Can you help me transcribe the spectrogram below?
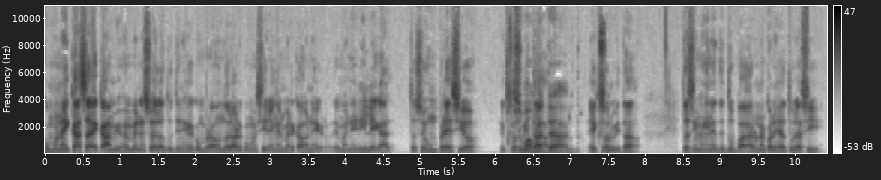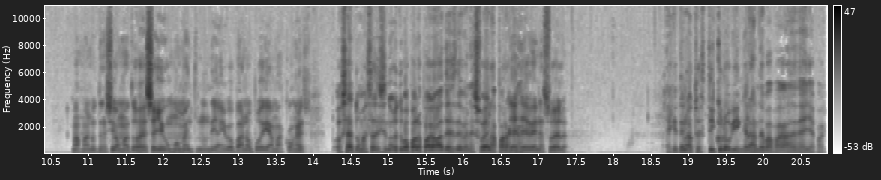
Como no hay casa de cambios en Venezuela, tú tienes que comprar un dólar, como decir, en el mercado negro, de manera ilegal. Entonces es un precio exorbitado. Sumamente alto. Exorbitado. Entonces imagínate tú pagar una colegiatura así, más manutención, más todo eso, llegó un momento en donde ya mi papá no podía más con eso. O sea, tú me estás diciendo que tu papá lo pagaba desde Venezuela para acá. Desde Venezuela. Hay que tener tu testículo bien grande para pagar desde allá para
